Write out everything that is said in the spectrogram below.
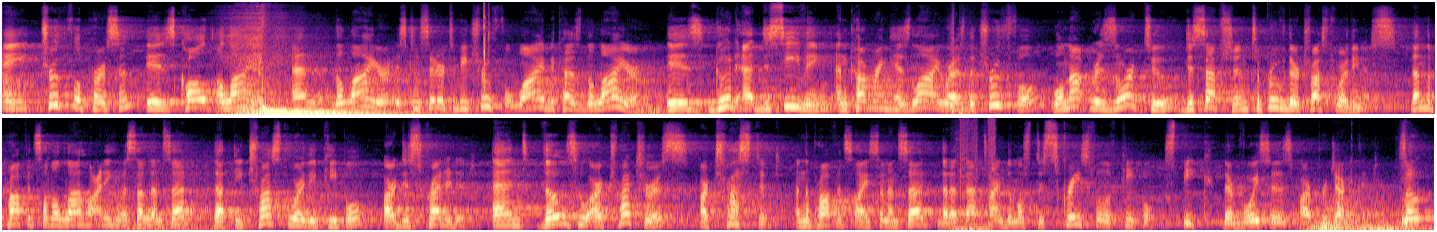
a truthful person is called a liar. And the liar is considered to be truthful. Why? Because the liar is good at deceiving and covering his lie, whereas the truthful will not resort to deception to prove their trustworthiness. Then the Prophet ﷺ said that the trustworthy people are discredited, and those who are treacherous are trusted. And the Prophet ﷺ said that at that time the most disgraceful of people speak. Their voices are projected. So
